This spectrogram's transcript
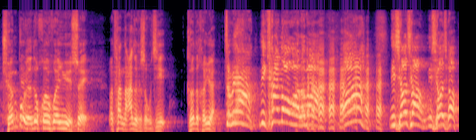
全部人都昏昏欲睡，那他拿着个手机，隔得很远，怎么样？你看到我了吧？啊，你瞧瞧，你瞧瞧，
